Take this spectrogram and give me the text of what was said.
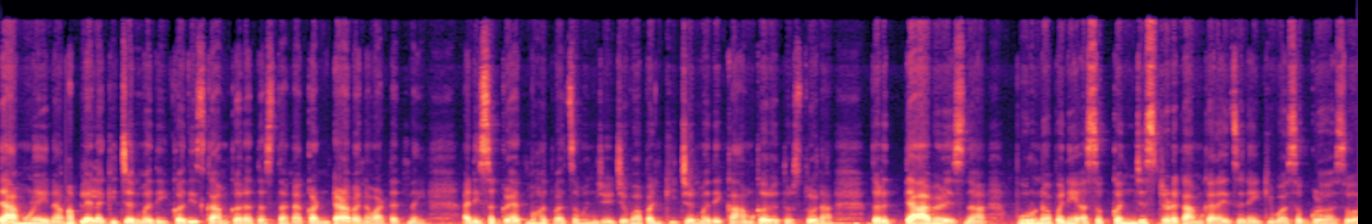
त्यामुळे ना आपल्याला किचनमध्ये कधीच काम करत असताना कंटाळवानं वाटत नाही. आणि सगळ्यात महत्त्वाचं म्हणजे जेव्हा आपण किचनमध्ये काम करत असतो ना तर त्यावेळेस ना पूर्णपणे असं कंजेस्टेड काम करायचं नाही किंवा सगळं असं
